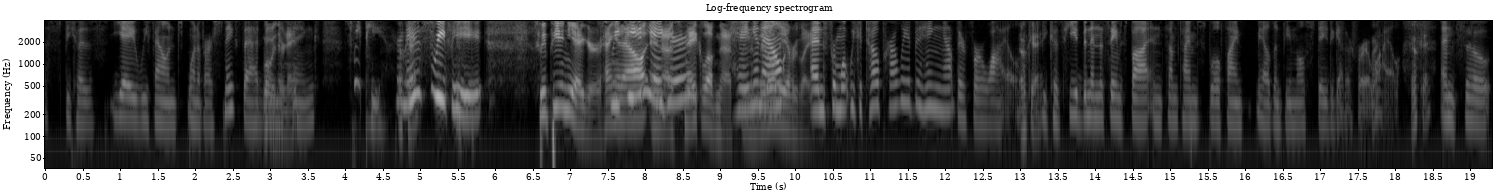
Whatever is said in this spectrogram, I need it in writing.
us because, yay, we found one of our snakes that had What been was her name? missing. Sweet Pea. Her Okay. name's Sweet Pea. Sweet Pea and Jaeger Sweet hanging Pea out and in a snake love nest in the hanging middle out. of the Everglades. And from what we could tell, probably had been hanging out there for a while. Okay. Because he had been in the same spot, and sometimes we'll find males and females stay together for a Right. while. okay. And so,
